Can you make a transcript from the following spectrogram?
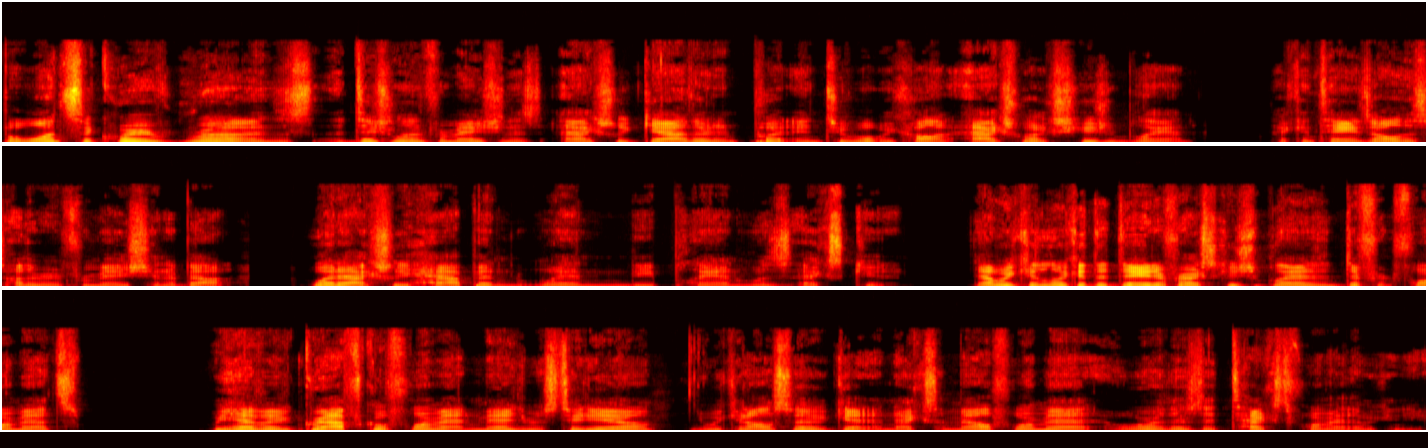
But once the query runs, additional information is actually gathered and put into what we call an actual execution plan that contains all this other information about what actually happened when the plan was executed. Now we can look at the data for execution plans in different formats. We have a graphical format in Management Studio. We can also get an XML format or there's a text format that we can use.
